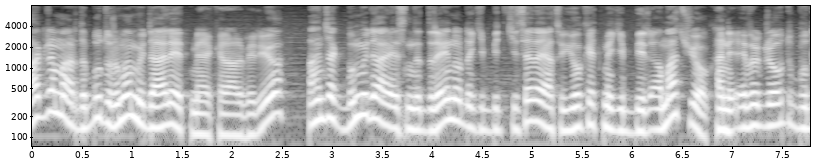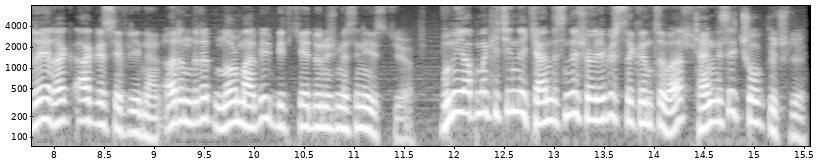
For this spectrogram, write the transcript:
Agramar da bu duruma müdahale etmeye karar veriyor ancak bu müdahalesinde Draenor'daki bitkisel hayatı yok etme gibi bir amaç yok. Hani Evergrowth'u budayarak agresifliğinden arındırıp normal bir bitkiye dönüşmesini istiyor. Bunu yapmak için de kendisinde şöyle bir sıkıntı var. Kendisi çok güçlü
